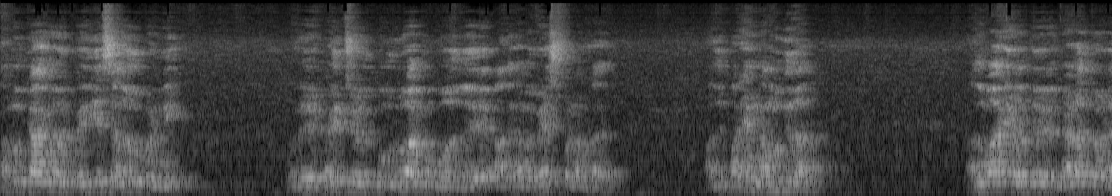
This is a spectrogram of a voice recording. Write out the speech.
நமக்காக ஒரு பெரிய செலவு பண்ணி ஒரு பயிற்சி வகுப்பு உருவாக்கும் போது அதை நம்ம வேஸ்ட் பண்ணக்கூடாது. அது பயம் நமக்கு தான் அது மாதிரி வந்து மேடத்தோட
